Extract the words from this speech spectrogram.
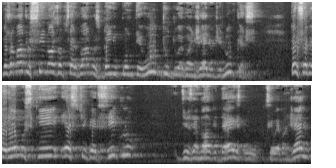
Meus amados, se nós observarmos bem o conteúdo do Evangelho de Lucas, perceberemos que este versículo 19, 10 do seu Evangelho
